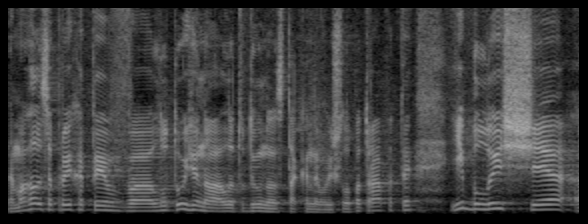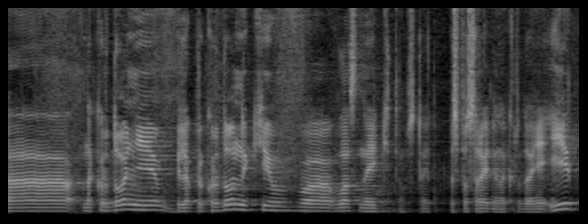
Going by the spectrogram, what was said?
Намагалися приїхати в Лутугіно, але туди у нас так і не вийшло потрапити. І були ще е, на кордоні біля прикордонників, е, власне, які там стоять безпосередньо на кордоні, і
